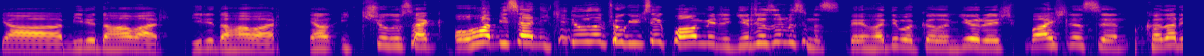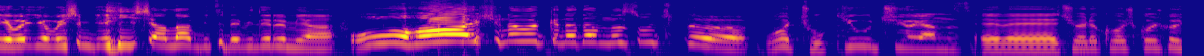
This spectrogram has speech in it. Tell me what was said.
Ya biri daha var. Biri daha var. Yalnız iki kişi olursak Oha bir sen iki de olursam çok yüksek puan verecek Yarış hazır mısınız? Ve hadi bakalım yarış başlasın O kadar yava yavaşım ki inşallah bitirebilirim ya Oha şuna bakın adam nasıl uçtu Oha çok iyi uçuyor yalnız Evet şöyle koş koş koş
